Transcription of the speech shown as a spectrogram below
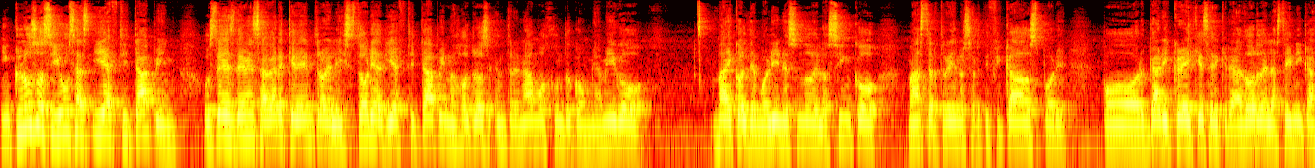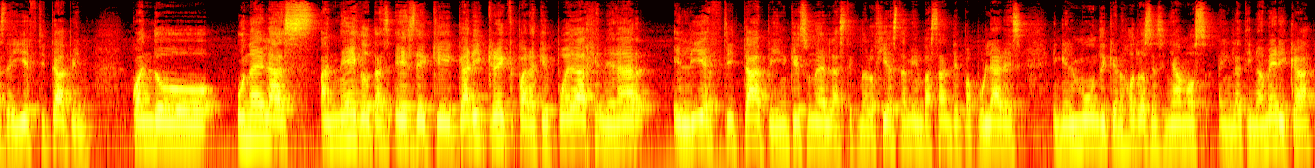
Incluso si usas EFT Tapping, ustedes deben saber que dentro de la historia de EFT Tapping nosotros entrenamos junto con mi amigo Michael de es uno de los cinco Master Trainers certificados por, por Gary Craig, que es el creador de las técnicas de EFT Tapping. Cuando una de las anécdotas es de que Gary Craig, para que pueda generar el EFT tapping, que es una de las tecnologías también bastante populares en el mundo y que nosotros enseñamos en Latinoamérica,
